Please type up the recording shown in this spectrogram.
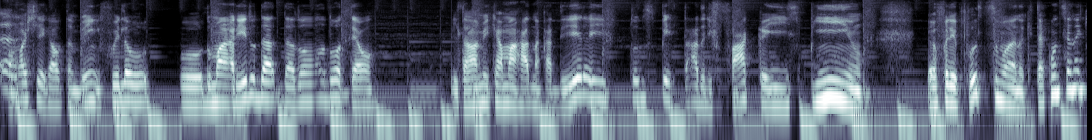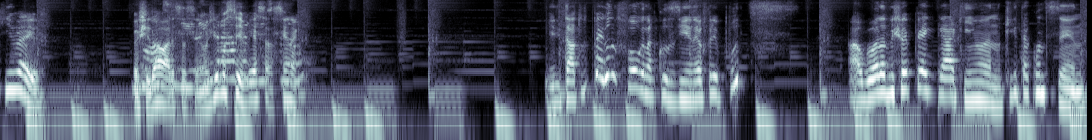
Ah. Uma morte legal também foi do, do marido da, da dona do hotel. Ele tava meio que amarrado na cadeira e todo espetado de faca e espinho. Eu falei, putz, mano, o que tá acontecendo aqui, velho? Eu achei da hora essa cena. Imagina você ver essa cena. Ele tá tudo pegando fogo na cozinha, né? Eu falei, putz, Agora o bicho vai pegar aqui, mano. O que que tá acontecendo?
